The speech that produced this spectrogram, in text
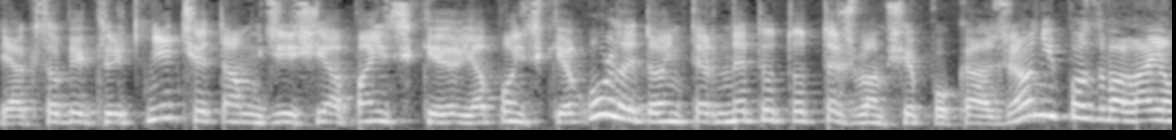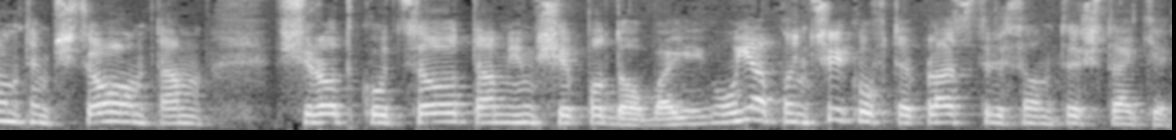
Jak sobie klikniecie tam gdzieś japońskie, japońskie ule do internetu, to też wam się pokaże. Oni pozwalają tym pszczołom tam w środku, co tam im się podoba. I u Japończyków te plastry są też takie.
